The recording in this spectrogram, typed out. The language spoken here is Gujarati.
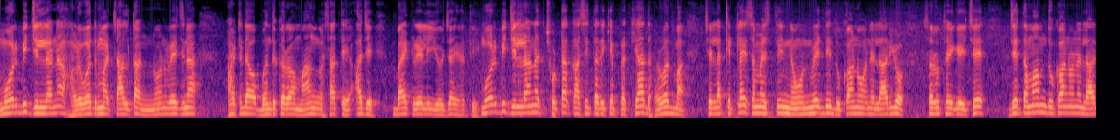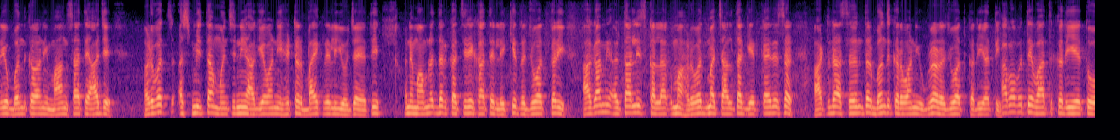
મોરબી જિલ્લાના હળવદમાં ચાલતા નોનવેજના હાટડાઓ બંધ કરવા માંગ સાથે આજે બાઇક રેલી યોજાઈ હતી. મોરબી જિલ્લાના છોટા કાશી તરીકે પ્રખ્યાત હળવદમાં છેલ્લા કેટલાય સમયથી નોનવેજની દુકાનો અને લારીઓ શરૂ થઈ ગઈ છે, જે તમામ દુકાનો અને લારીઓ બંધ કરવાની માંગ સાથે આજે હળવદ અસ્મિતા મંચની આગેવાની હેઠળ બાઇક રેલી યોજાઈ હતી અને મામલતદાર કચેરી ખાતે લેખિત રજૂઆત કરી આગામી અડતાલીસ કલાકમાં હળવદમાં ચાલતા ગેરકાયદેસર આટડા સદંતર બંધ કરવાની ઉગ્ર રજૂઆત કરી હતી. આ બાબતે વાત કરીએ તો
